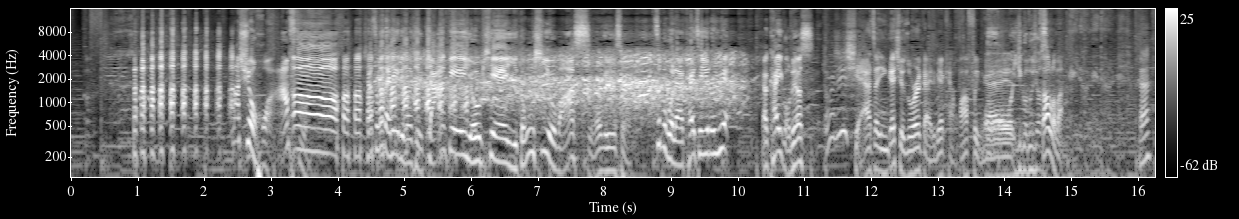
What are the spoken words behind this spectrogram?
哪需要花圃？哦，下次我带你一个地方去，价格又便宜，东西又巴适。我跟你说，只不过呢，开车有点远，要开一个多小时。现在应该去若尔盖那边看花圃，应该哦一个多小时少了吧？啊？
